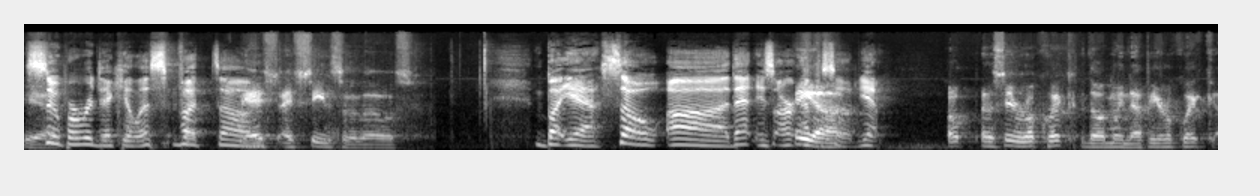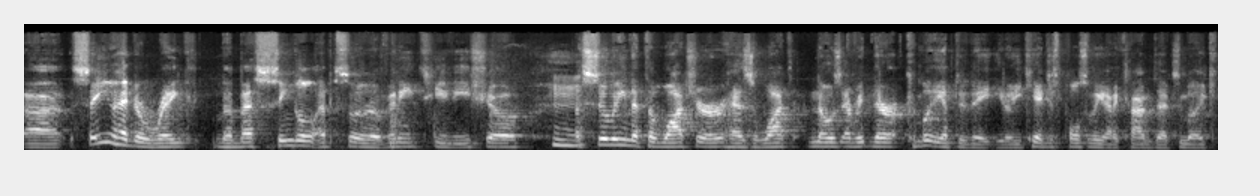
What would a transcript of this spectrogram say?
super ridiculous. But um, Yeah, I've, I've seen some of those. but yeah, so uh, that is our Hey, uh, episode. yeah. Oh, I'll say real quick, though it might not be real quick. Uh, say you had to rank the best single episode of any TV show, assuming that the watcher has watched knows every. They're completely up to date. You know, you can't just pull something out of context and be like,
